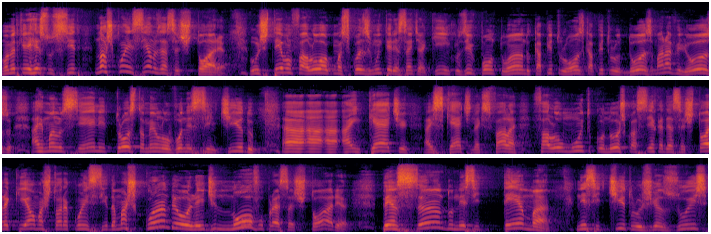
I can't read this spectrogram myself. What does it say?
o momento que ele ressuscita. Nós conhecemos essa história. O Estevão falou algumas coisas muito interessantes aqui, inclusive pontuando capítulo 11, capítulo 12, maravilhoso. A irmã Luciene trouxe também um louvor nesse sentido. A, a, a, a enquete, a sketch, né, que se fala, falou muito conosco acerca dessa história, que é uma história conhecida. Mas quando eu olhei de novo para essa história, pensando nesse tema, nesse título, Jesus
